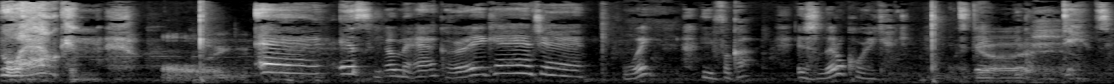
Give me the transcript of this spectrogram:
Welcome. Oh, Hey, it's your man CoryxKenshin. Wait, you forgot. It's little CoryxKenshin. And today we're gonna be dancing.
